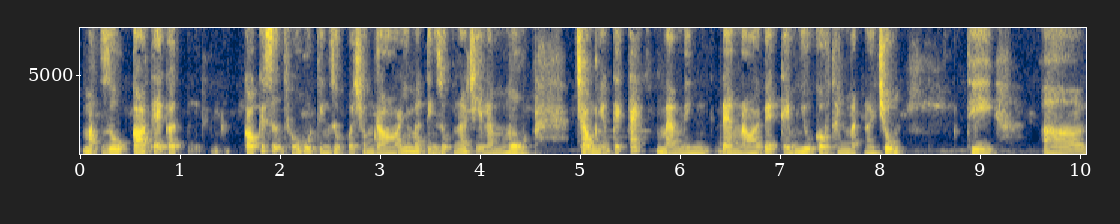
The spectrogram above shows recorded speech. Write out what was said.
mặc dù có thể có có cái sự thiếu hụt tình dục ở trong đó nhưng mà tình dục nó chỉ là một trong những cái cách mà mình đang nói về cái nhu cầu thân mật nói chung. Thì uh,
